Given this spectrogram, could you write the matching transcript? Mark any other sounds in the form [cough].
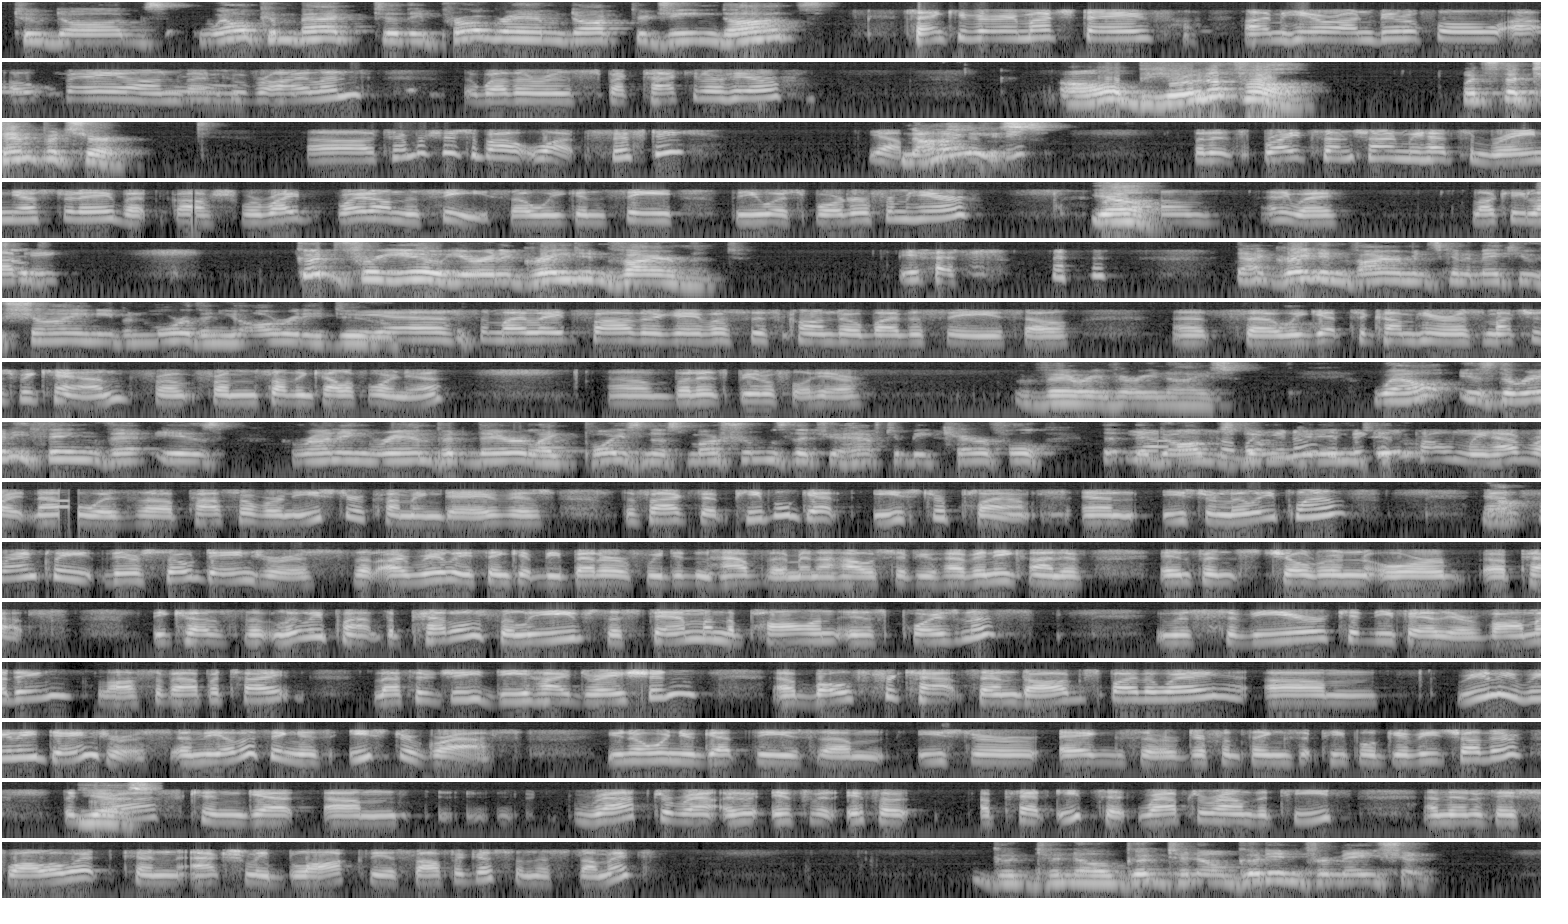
to dogs. Welcome back to the program, Dr. Jean Dodds. Thank you very much, Dave. I'm here on beautiful uh, Oak Bay on Vancouver Island. The weather is spectacular here. Oh, beautiful. What's the temperature? Uh, temperature's about what, 50? Yeah. Nice. 50. But it's bright sunshine. We had some rain yesterday, but gosh, we're right right on the sea, so we can see the U.S. border from here. Yeah. Um, anyway, lucky, lucky. So, good for you. You're in a great environment. Yes. [laughs] that great environment is going to make you shine even more than you already do. Yes, my late father gave us this condo by the sea, so that's uh, we get to come here as much as we can from from Southern California. Um, but it's beautiful here. Very, very nice. Well, is there anything that is running rampant there, like poisonous mushrooms, that you have to be careful that yeah, the dogs also, don't but you know get the into? biggest problem we have right now with uh, Passover and Easter coming, Dave, is the fact that people get Easter plants and Easter lily plants. And frankly, they're so dangerous that I really think it'd be better if we didn't have them in a house if you have any kind of infants, children, or uh, pets. Because the lily plant, the petals, the leaves, the stem, and the pollen is poisonous. It was severe kidney failure, vomiting, loss of appetite, lethargy, dehydration, uh, both for cats and dogs, by the way. Um, really, really dangerous. And the other thing is Easter grass. You know, when you get these um, Easter eggs or different things that people give each other, the Yes. grass can get um, wrapped around. If it, if a, a pet eats it, wrapped around the teeth, and then if they swallow it, can actually block the esophagus and the stomach. Good to know. Good to know. Good information.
